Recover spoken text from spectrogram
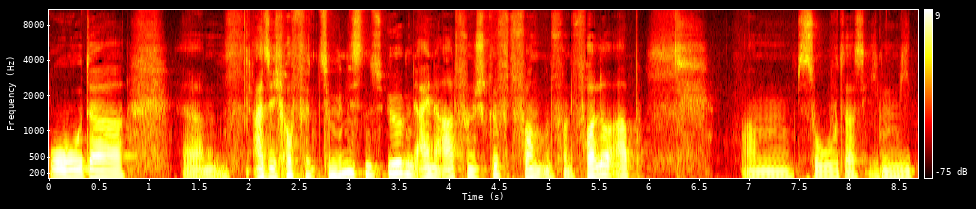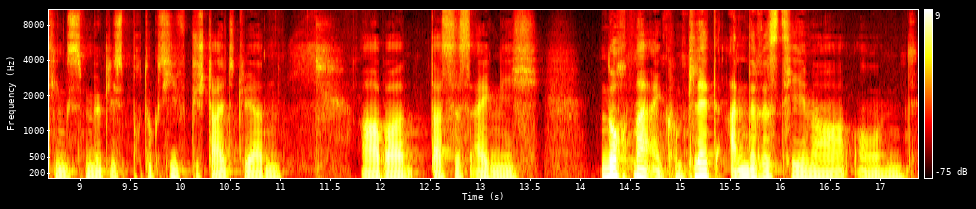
oder ähm, also ich hoffe zumindest irgendeine Art von Schriftform und von Follow-up, ähm, so dass eben Meetings möglichst produktiv gestaltet werden. Aber das ist eigentlich nochmal ein komplett anderes Thema. Und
